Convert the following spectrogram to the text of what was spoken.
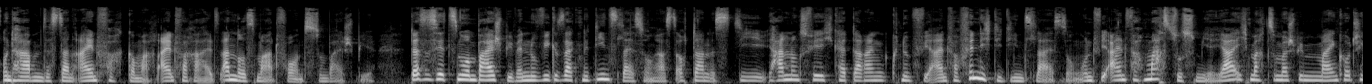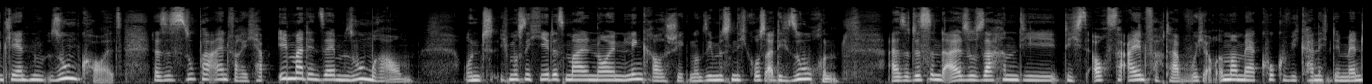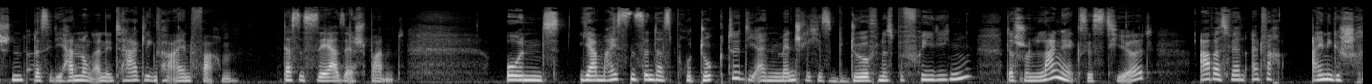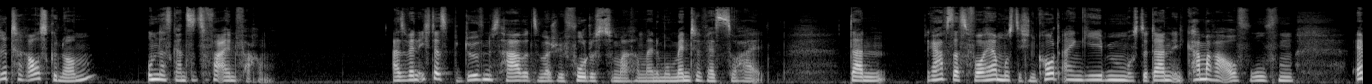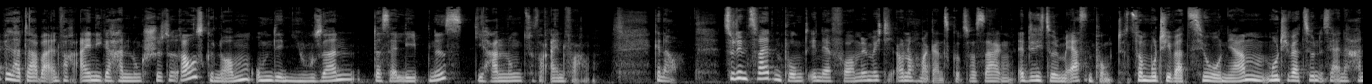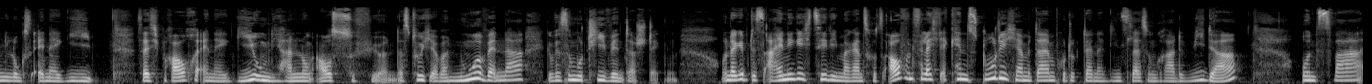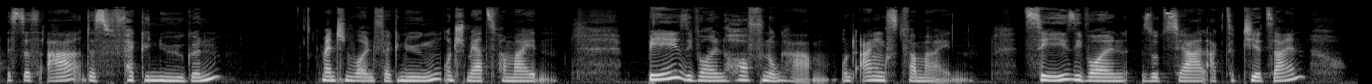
und haben das dann einfach gemacht, einfacher als andere Smartphones zum Beispiel. Das ist jetzt nur ein Beispiel. Wenn du, wie gesagt, eine Dienstleistung hast, auch dann ist die Handlungsfähigkeit daran geknüpft, wie einfach finde ich die Dienstleistung und wie einfach machst du es mir. Ja, ich mache zum Beispiel mit meinen Coaching-Klienten Zoom-Calls. Das ist super einfach. Ich habe immer denselben Zoom-Raum. Und ich muss nicht jedes Mal einen neuen Link rausschicken und sie müssen nicht großartig suchen. Also das sind also Sachen, die, die ich auch vereinfacht habe, wo ich auch immer mehr gucke, wie kann ich den Menschen, dass sie die Handlung an den Tag legen, vereinfachen. Das ist sehr, sehr spannend. Und ja, meistens sind das Produkte, die ein menschliches Bedürfnis befriedigen, das schon lange existiert, aber es werden einfach einige Schritte rausgenommen, um das Ganze zu vereinfachen. Also wenn ich das Bedürfnis habe, zum Beispiel Fotos zu machen, meine Momente festzuhalten, dann gab es das vorher, musste ich einen Code eingeben, musste dann in die Kamera aufrufen, Apple hat da aber einfach einige Handlungsschritte rausgenommen, um den Usern das Erlebnis, die Handlung zu vereinfachen. Genau. Zu dem zweiten Punkt in der Formel möchte ich auch noch mal ganz kurz was sagen. Äh, nicht zu dem ersten Punkt, zur Motivation. Ja, Motivation ist ja eine Handlungsenergie. Das heißt, ich brauche Energie, um die Handlung auszuführen. Das tue ich aber nur, wenn da gewisse Motive hinterstecken. Und da gibt es einige. Ich zähle die mal ganz kurz auf und vielleicht erkennst du dich ja mit deinem Produkt, deiner Dienstleistung gerade wieder. Und zwar ist das A, das Vergnügen. Menschen wollen Vergnügen und Schmerz vermeiden. B, sie wollen Hoffnung haben und Angst vermeiden. C, sie wollen sozial akzeptiert sein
